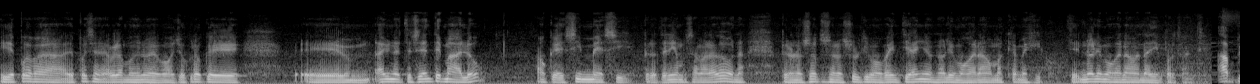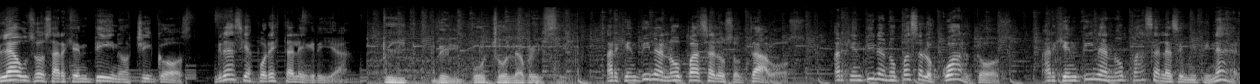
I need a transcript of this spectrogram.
y después, va, después hablamos de nuevo. Yo creo que eh, hay un antecedente malo, aunque sin Messi, pero teníamos a Maradona. Pero nosotros en los últimos 20 años no le hemos ganado más que a México. No le hemos ganado a nadie importante. Aplausos argentinos, chicos. Gracias por esta alegría. Tweet del Pocho Lavesi. Argentina no pasa a los octavos. Argentina no pasa a los cuartos. Argentina no pasa a la semifinal.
